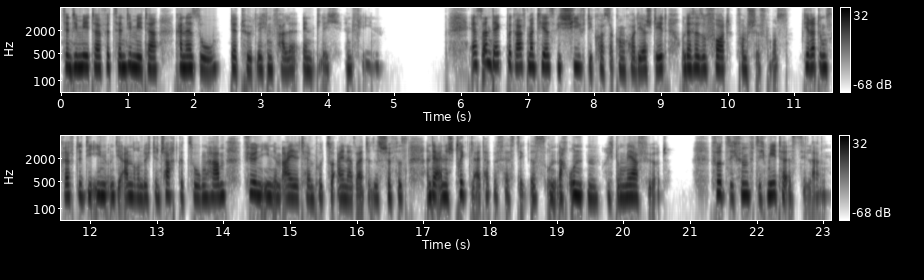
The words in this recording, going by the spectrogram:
Zentimeter für Zentimeter kann er so der tödlichen Falle endlich entfliehen. Erst an Deck begreift Matthias, wie schief die Costa Concordia steht und dass er sofort vom Schiff muss. Die Rettungskräfte, die ihn und die anderen durch den Schacht gezogen haben, führen ihn im Eiltempo zu einer Seite des Schiffes, an der eine Strickleiter befestigt ist und nach unten Richtung Meer führt. 40, 50 Meter ist sie lang.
